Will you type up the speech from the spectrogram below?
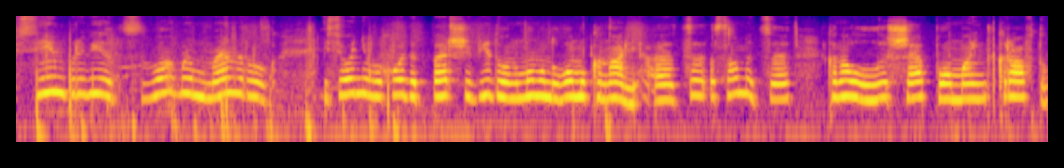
Всім привіт! З вами Менрук. І сьогодні виходить перше відео на моєму новому каналі. Це саме це канал лише по Майнкрафту.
